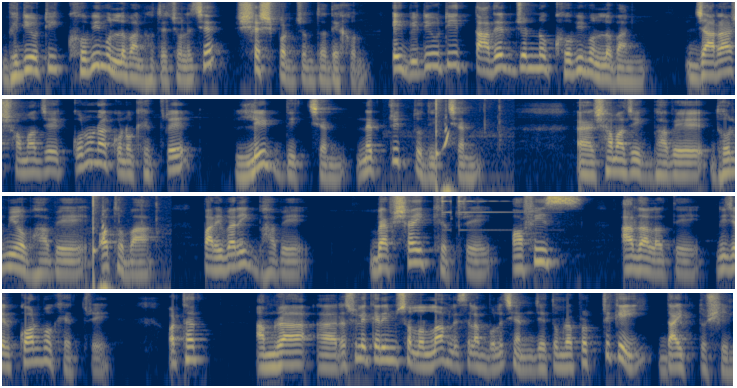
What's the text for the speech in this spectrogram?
ভিডিওটি খুবই মূল্যবান হতে চলেছে। শেষ পর্যন্ত দেখুন। এই ভিডিওটি তাদের জন্য খুবই মূল্যবান। যারা সমাজে কোনো না কোনো ক্ষেত্রে লিড দিচ্ছেন, নেতৃত্ব দিচ্ছেন সামাজিকভাবে, ধর্মীয়ভাবে অথবা পারিবারিকভাবে, ব্যবসায়িক ক্ষেত্রে, অফিস, আদালতে, নিজের কর্মক্ষেত্রে, অর্থাৎ আমরা রসুল করিম সাল্লাহ সাল্লাম বলেছেন যে তোমরা প্রত্যেকেই দায়িত্বশীল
